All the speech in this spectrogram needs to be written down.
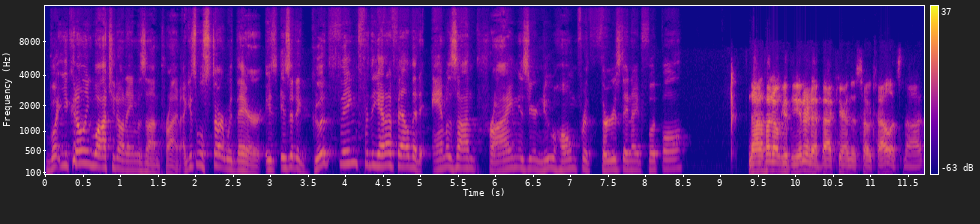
but you can only watch it on Amazon Prime. I guess we'll start with there. Is is it a good thing for the NFL that Amazon Prime is your new home for Thursday night football? Not if I don't get the internet back here in this hotel, it's not.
